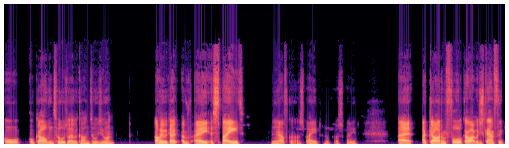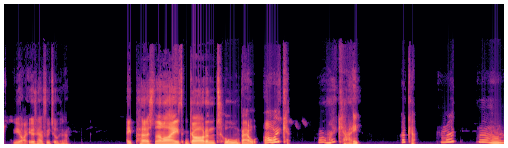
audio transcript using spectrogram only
or or garden tools, whatever garden tools you want. Oh, here we go. A, a, a spade. Yeah, I've got a spade. I've got a spade. Uh, a garden fork. All right, we're just going through. You're right, you're just going through tools now. A personalized garden tool belt. Oh, okay. Oh, okay. Okay. Hmm.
